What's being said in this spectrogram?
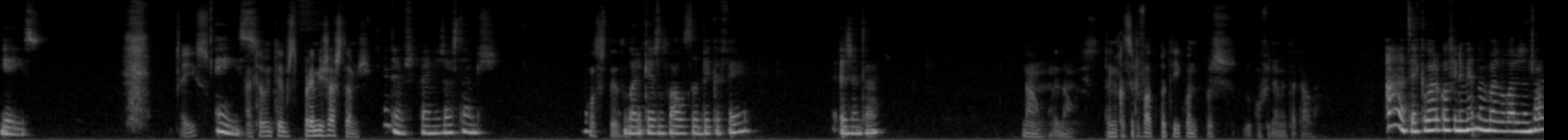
E é isso. É isso? É isso. Então, em termos de prémios, já estamos. Em termos de prémios já estamos. Com certeza. Agora queres levá-los a beber café? A jantar? Não, eu não. Tenho reservado para ti quando depois o confinamento acaba. Ah, até acabar o confinamento não vais levar a jantar?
